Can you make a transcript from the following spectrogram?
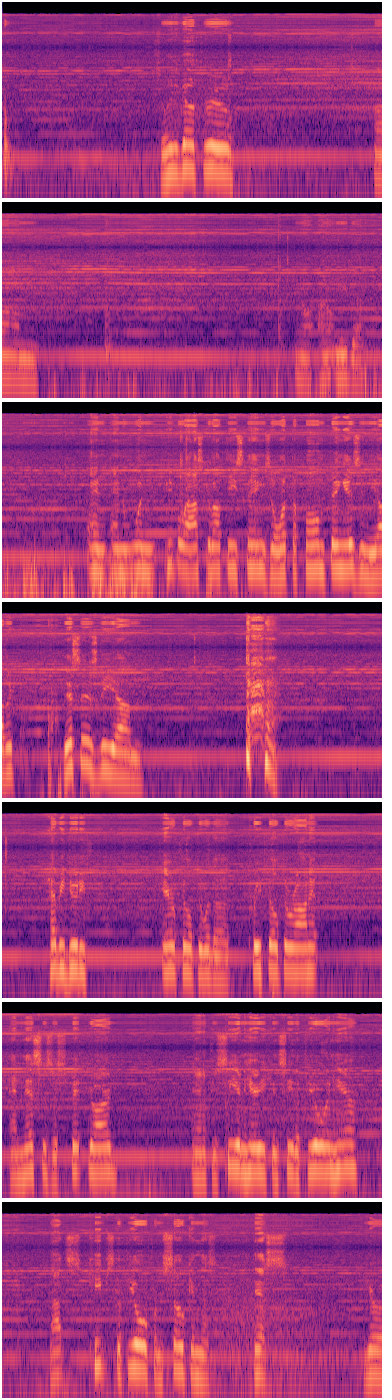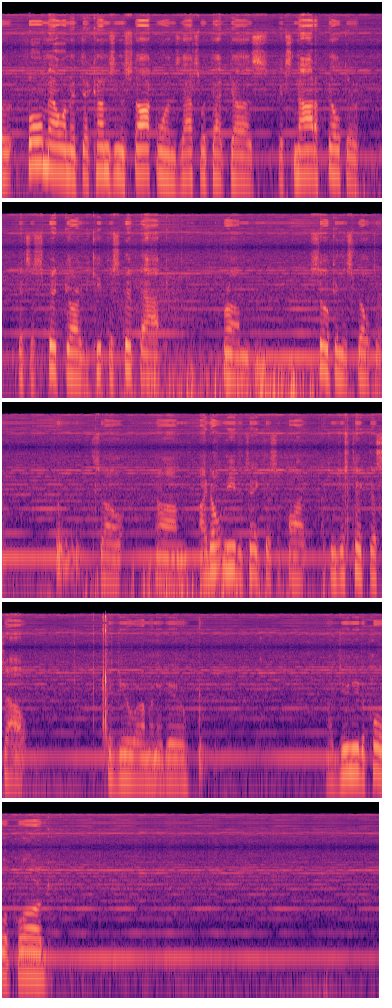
So we're going to go through um, you know, I don't need that. And and when people ask about these things or what the foam thing is and the other, this is the um, heavy duty air filter with a pre-filter on it and this is a spit guard and if you see in here you can see the fuel in here. That keeps the fuel from soaking this this your foam element that comes in the stock ones that's what that does. It's not a filter. It's a spit guard to keep the spit back from soaking this filter. So um, I don't need to take this apart. I can just take this out to do what I'm going to do. I do need to pull the plug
